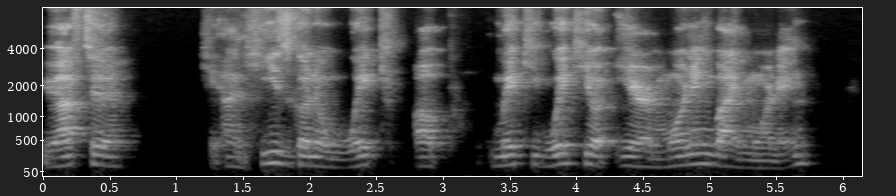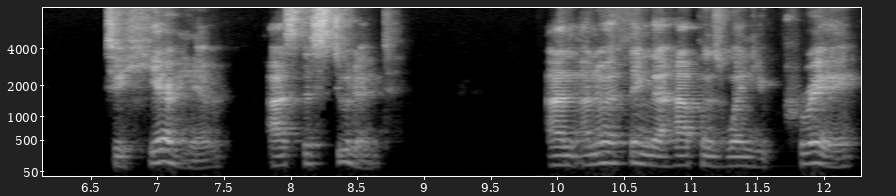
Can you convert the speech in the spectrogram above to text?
You have to, and He's going to wake up, make wake your ear morning by morning to hear Him as the student. And another thing that happens when you pray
